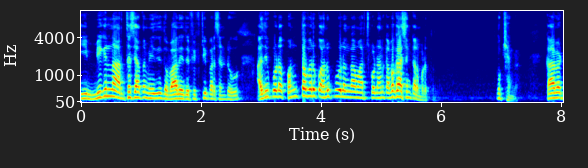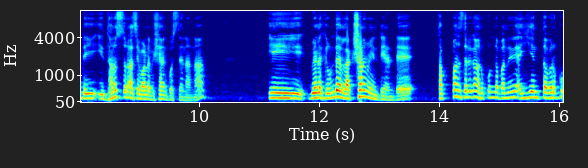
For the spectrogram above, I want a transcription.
ఈ మిగిలిన అర్ధ శాతం ఏదైతే బాగాలేదు ఫిఫ్టీ పర్సెంట్ అది కూడా కొంతవరకు అనుకూలంగా మార్చుకోవడానికి అవకాశం కనబడుతుంది. ముఖ్యంగా. కాబట్టి ఈ ధనుస్సు రాశి వాళ్ళ విషయానికి వస్తే నాన్న ఈ వీళ్ళకి ఉండే లక్షణం ఏంటి అంటే తప్పనిసరిగా అనుకున్న పనిని అయ్యేంత వరకు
